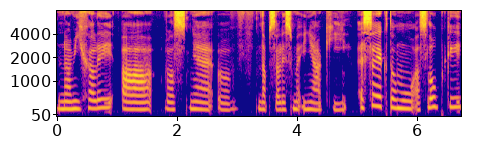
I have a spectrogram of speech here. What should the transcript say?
namíchali a vlastně napsali jsme i nějaký eseje k tomu a sloupky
